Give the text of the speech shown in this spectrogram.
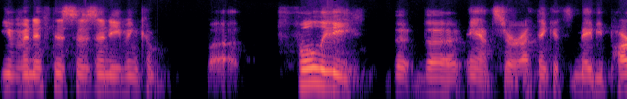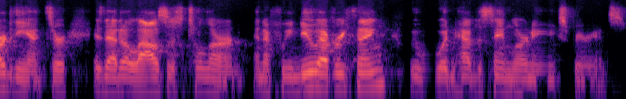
even if this isn't even com- uh, fully the, the answer, I think it's maybe part of the answer, is that it allows us to learn. And if we knew everything, we wouldn't have the same learning experience.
